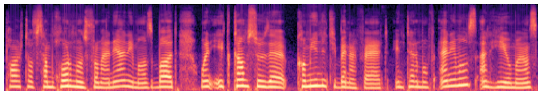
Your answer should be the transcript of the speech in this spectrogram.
part of some hormones from an animals but when it comes to the community benefit in terms of animals and humans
